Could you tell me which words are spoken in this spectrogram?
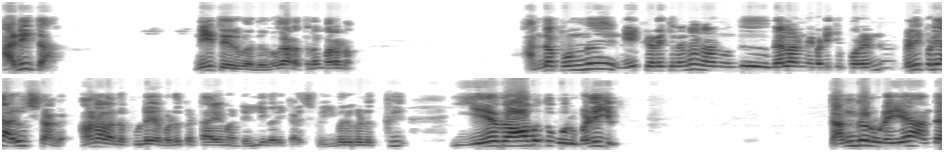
அனிதா நீட் தேர்வு அந்த விவகாரத்துல மரணம். அந்த பொண்ணு நீட் கிடைக்கலன்னா நான் வந்து வேளாண்மை படிக்க போறேன்னு வெளிப்படையா அறிவிச்சிட்டாங்க. ஆனால் அந்த பிள்ளைய வலுக்கட்டாயமா டெல்லி வரை கிடைச்சிடும் இவர்களுக்கு ஏதாவது ஒரு வழியில் தங்களுடைய அந்த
